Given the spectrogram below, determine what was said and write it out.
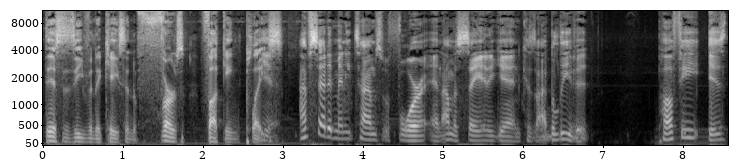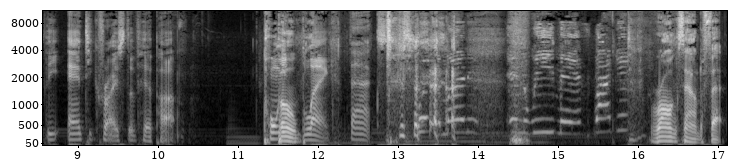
this is even the case in the first fucking Yeah. place. I've said it many times before, and I'm gonna say it again because I believe it. Puffy is the antichrist of hip hop. Point Boom. blank. Facts. Put the money in the weed man's pocket. Wrong sound effect.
